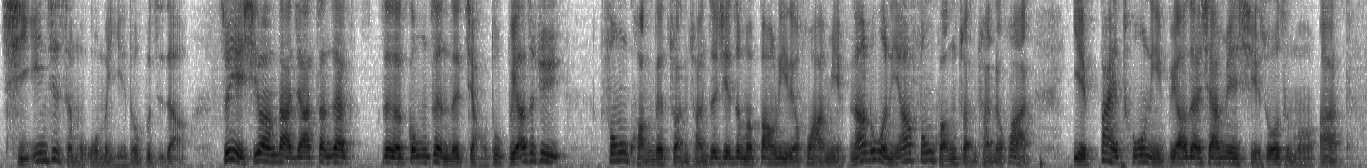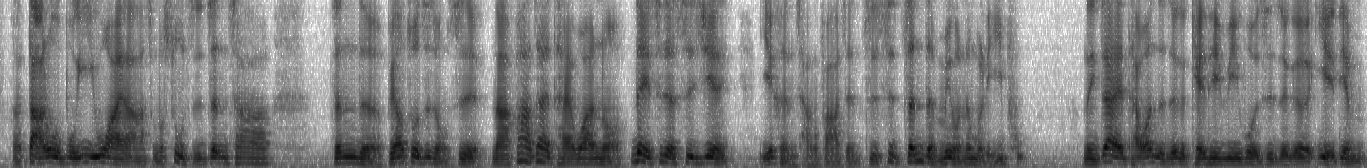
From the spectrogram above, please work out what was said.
起因是什么，我们也都不知道。所以也希望大家站在这个公正的角度，不要再去疯狂的转传这些这么暴力的画面。然后，如果你要疯狂转传的话，也拜托你不要在下面写说什么啊，呃，大陆不意外啊，什么数值真差，真的不要做这种事。哪怕在台湾哦，类似的事件也很常发生，只是真的没有那么离谱。你在台湾的这个 KTV 或者是这个夜店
